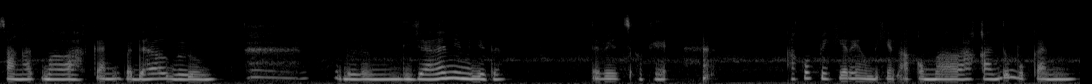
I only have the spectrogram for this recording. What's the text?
Sangat melelahkan padahal belum belum dijalanin gitu tapi it's okay. Aku pikir yang bikin aku melelahkan tuh bukan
